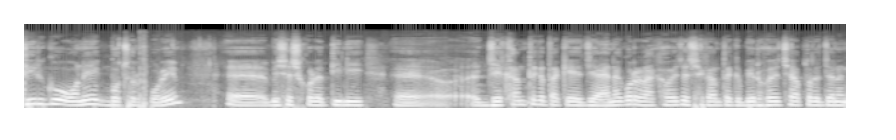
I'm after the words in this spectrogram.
দীর্ঘ অনেক বছর পরে বিশেষ করে তিনি যেখান থেকে তাকে যে আয়না করে রাখা হয়েছে, সেখান থেকে বের হয়েছে। আপনারা জানেন,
